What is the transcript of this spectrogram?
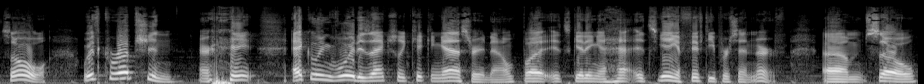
So, with corruption, all right. Echoing Void is actually kicking ass right now, but it's getting a it's getting a 50% nerf. Um, so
